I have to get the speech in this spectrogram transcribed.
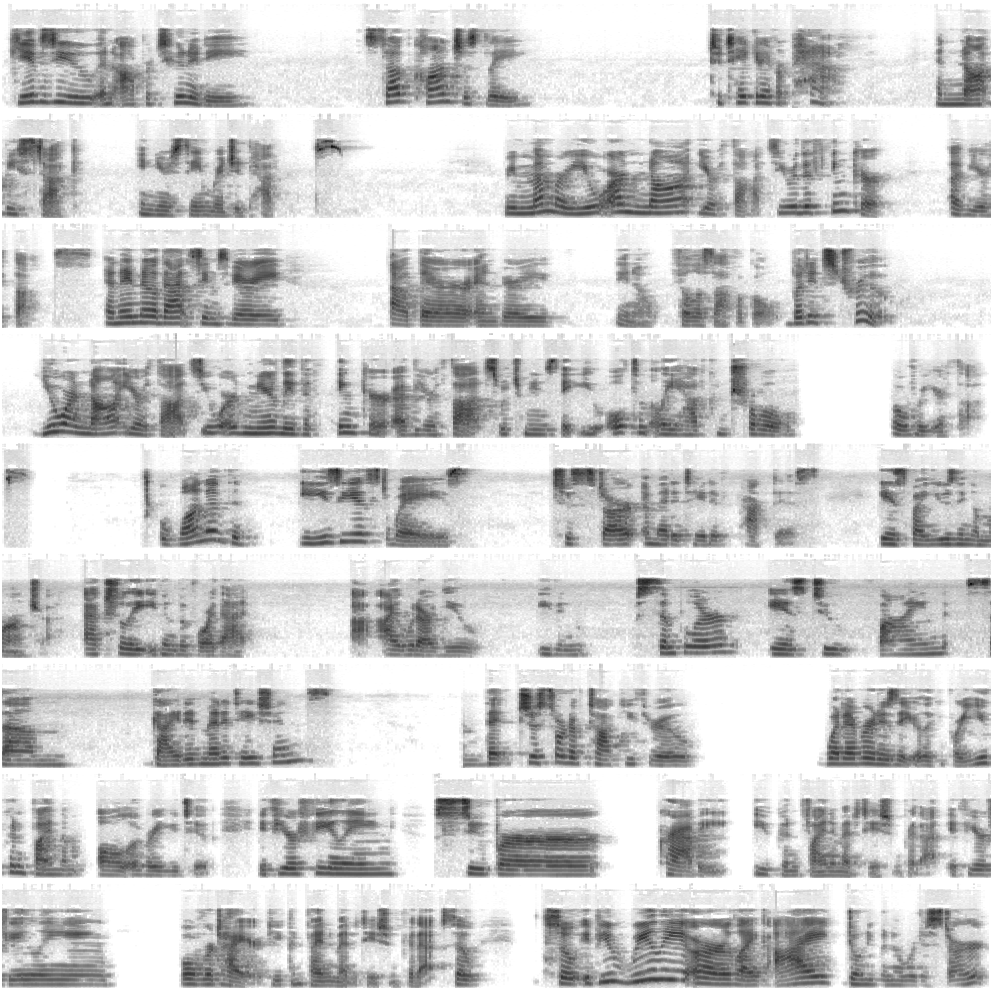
gives you an opportunity subconsciously to take a different path and not be stuck in your same rigid patterns. Remember, you are not your thoughts. You are the thinker of your thoughts. And I know that seems very out there and very, you know, philosophical, but it's true. You are not your thoughts. You are merely the thinker of your thoughts, which means that you ultimately have control over your thoughts. One of the easiest ways to start a meditative practice is by using a mantra. Actually, even before that, I would argue even simpler is to find some guided meditations that just sort of talk you through whatever it is that you're looking for. You can find them all over YouTube. If you're feeling super crabby, you can find a meditation for that. If you're feeling overtired, you can find a meditation for that. So, so if you really are like, I don't even know where to start,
